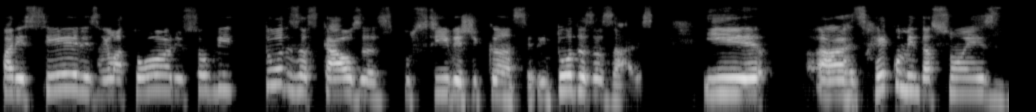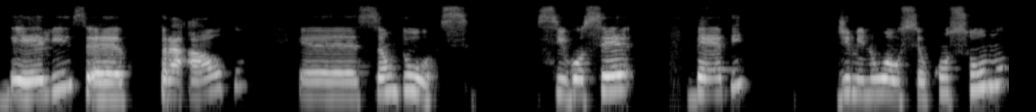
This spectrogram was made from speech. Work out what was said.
pareceres, relatórios sobre todas as causas possíveis de câncer, em todas as áreas. E as recomendações deles é, para álcool é, são duas. Se você bebe, diminua o seu consumo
